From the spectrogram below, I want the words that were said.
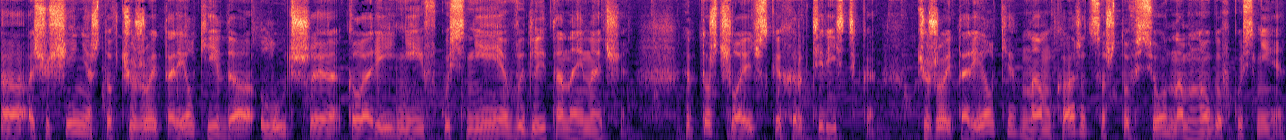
а, ощущение, что в чужой тарелке еда лучше, калорийнее, вкуснее, выглядит она иначе. Это тоже человеческая характеристика. В чужой тарелке нам кажется, что все намного вкуснее.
